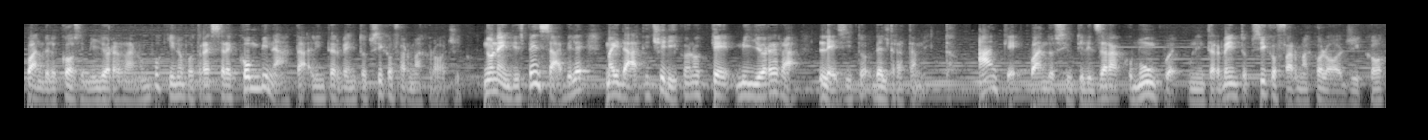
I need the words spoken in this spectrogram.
quando le cose miglioreranno un pochino, potrà essere combinata all'intervento psicofarmacologico. Non è indispensabile, ma i dati ci dicono che migliorerà l'esito del trattamento. Anche quando si utilizzerà comunque un intervento psicofarmacologico,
